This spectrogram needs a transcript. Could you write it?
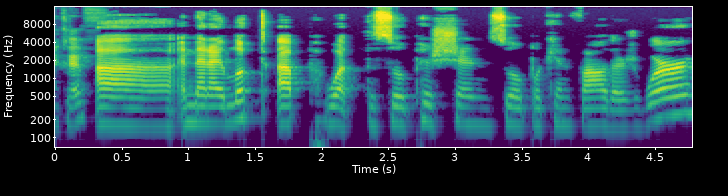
Okay. Uh, and then I looked up what the Sulpician Sulpican fathers were.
